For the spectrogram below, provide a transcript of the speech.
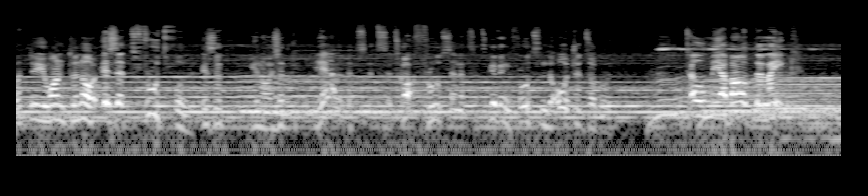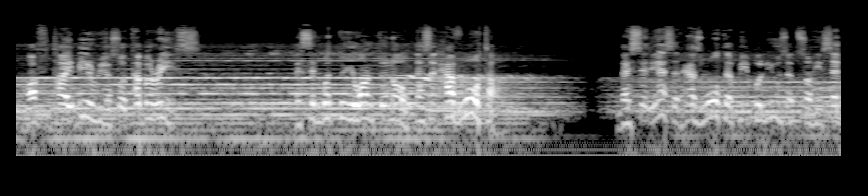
What do you want to know? Is it fruitful? Is it, you know, is it, yeah, it's, it's, it's got fruits and it's, giving fruits and the orchards are good. Tell me about the lake of Tiberias or Tabaris. They said, What do you want to know? Does it have water? They said, Yes, it has water. People use it. So he said,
